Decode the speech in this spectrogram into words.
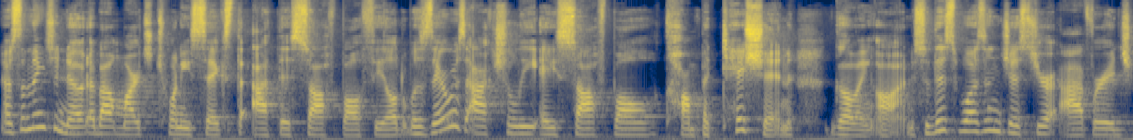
Now, something to note about March 26th at this softball field was there was actually a softball competition going on. So this wasn't just your average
